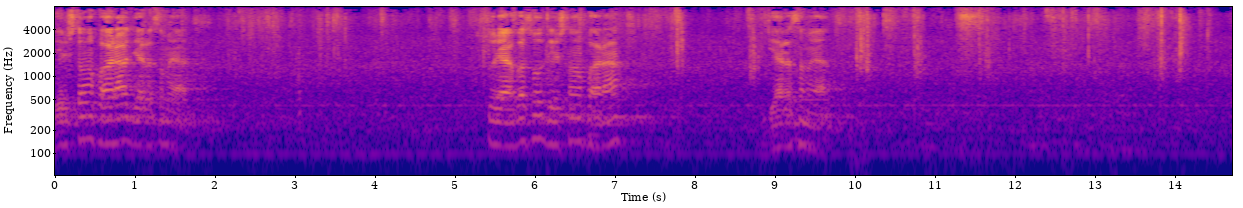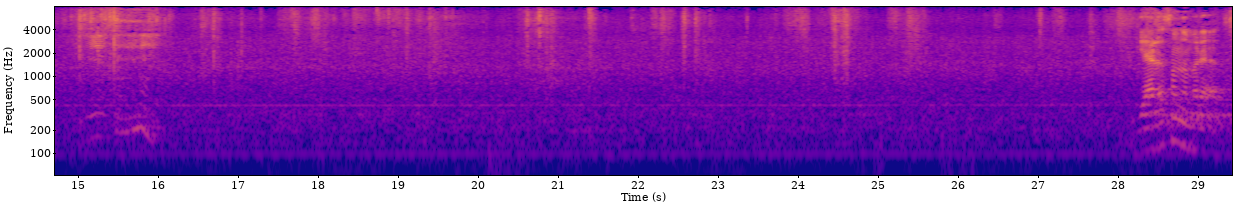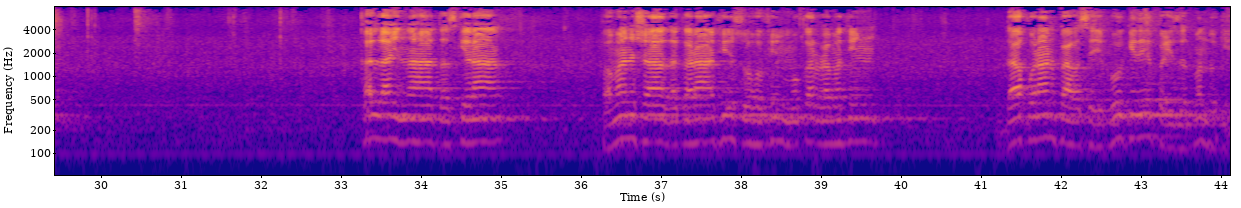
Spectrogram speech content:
درشتمه فارا د رسم آیات سوره عبس او درشتمه فارا د رسم آیات Mm-hmm. دیالسم نمبر آیات کلا انها تذکرہ فمن شاء ذکر فی صحف مکرمه دا قران په صحیفو کې دی په عزتمندو کې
